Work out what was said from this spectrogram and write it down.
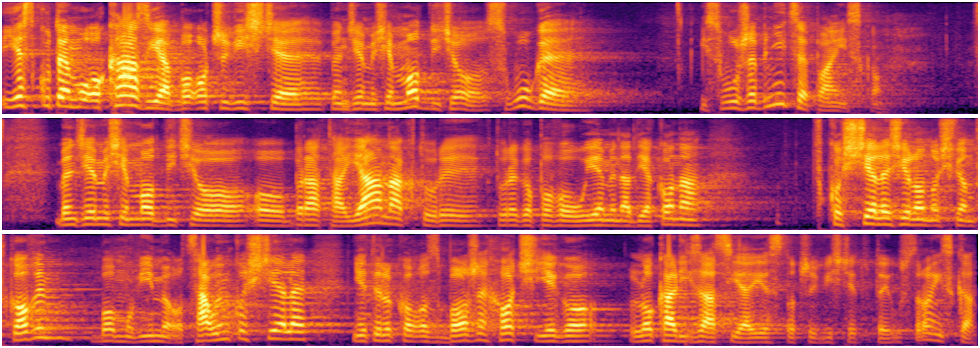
Jest ku temu okazja, bo oczywiście będziemy się modlić o sługę i służebnicę pańską. Będziemy się modlić o, o brata Jana, który, którego powołujemy na diakona w kościele zielonoświątkowym, bo mówimy o całym kościele, nie tylko o zborze, choć jego lokalizacja jest oczywiście tutaj ustrońska.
